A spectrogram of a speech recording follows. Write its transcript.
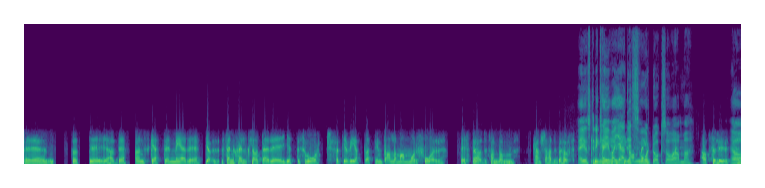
Eh, så att, eh, jag hade önskat en mer... Eh, ja, sen självklart är det jättesvårt för att jag vet att inte alla mammor får det stöd som de kanske hade behövt. Ja, just det. Det kan ju vara jädrigt svårt också att amma. Absolut. Ja.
